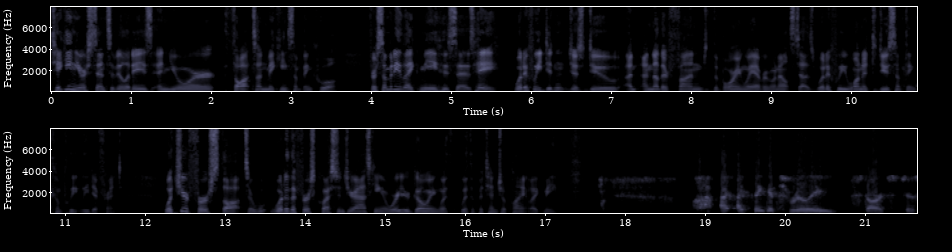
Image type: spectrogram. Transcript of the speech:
taking your sensibilities and your thoughts on making something cool. For somebody like me who says, hey, what if we didn't just do an, another fund the boring way everyone else does? What if we wanted to do something completely different? What's your first thoughts, or what are the first questions you're asking, or where you're going with, with a potential client like me? I, I think it's really starts just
